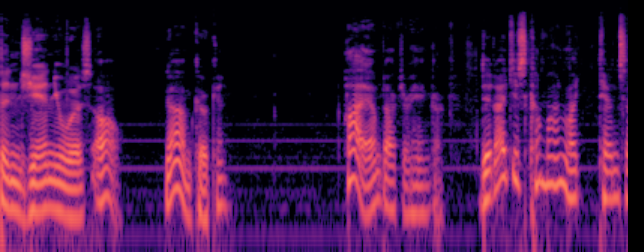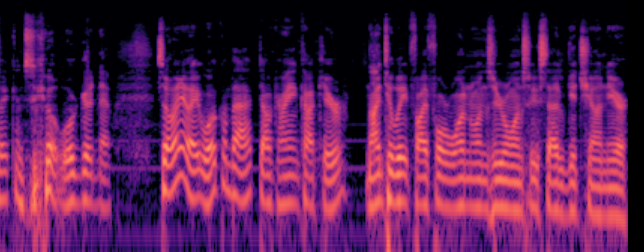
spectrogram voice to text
Ingenuous. Oh, now I'm cooking. Hi, I'm Dr. Hancock. Did I just come on like 10 seconds ago? We're good now. So, anyway, welcome back. Dr. Hancock here. 928 541 1016. That'll get you on the air.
